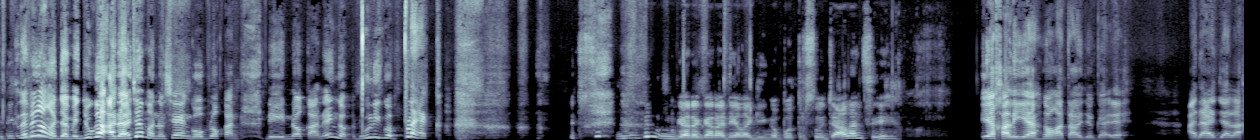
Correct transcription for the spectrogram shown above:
Jadi tapi nggak ngejamin juga ada aja manusia yang goblok kan. Di Indo kan eh nggak peduli gue itu sih mungkin gara-gara dia lagi ngebut terus lu jalan sih. Iya kali ya gue nggak tahu juga deh ada aja lah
